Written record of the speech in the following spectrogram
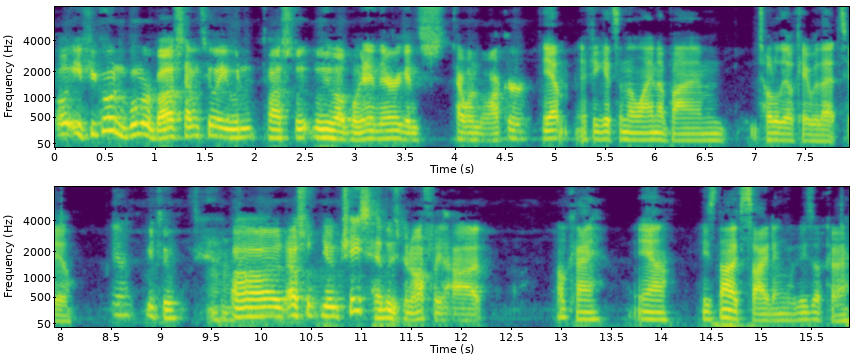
Well, if you're going boomer bust, I don't see why you wouldn't toss Luis Valbuena in there against Taijuan Walker. Yep. If he gets in the lineup, I'm totally okay with that too. Yeah, me too. Mm-hmm. Uh, also, you know, Chase Headley's been awfully hot. Okay. Yeah. He's not exciting, but he's okay.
